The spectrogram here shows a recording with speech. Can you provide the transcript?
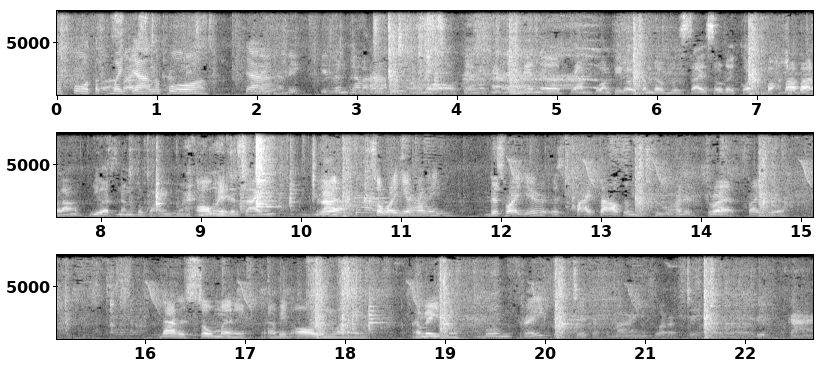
នៅពោទឹកបិចចានៅពោចាអានេះគេដឹងថាបានអូអូខេណានេះមាន5200សំដៅខ្សែសូត្រឲ្យគាត់បោះដល់បានឡើងយឺតនឹងប្រវាយមកអូខេមួយខ្សែនេះច្រើន Yeah. So right here, honey, this right here is 5,200 thread right here. That is so many. I mean, all in line. Amazing. បងស្រីគាត់ចេះតែក្បាញគាត់អត់ចេះរៀបកាយ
